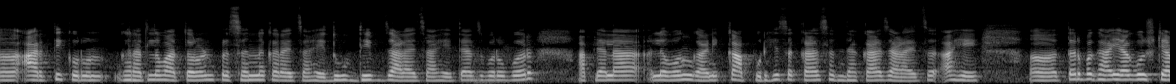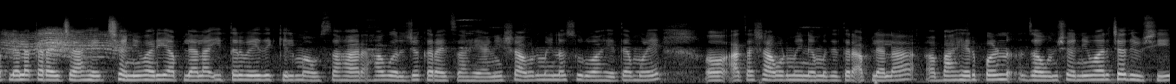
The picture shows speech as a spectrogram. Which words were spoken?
आरती करून घरातलं वातावरण प्रसन्न करायचं आहे धूपधीप जाळायचं आहे. त्याचबरोबर आपल्याला लवंग आणि कापूर हे सकाळ संध्याकाळ जाळायचं आहे. तर बघा या गोष्टी आपल्याला करायच्या आहेत. शनिवारी आपल्याला इतर वेळी देखील मांसाहार हा वर्ज्य करायचा आहे आणि श्रावण महिना सुरू आहे. त्यामुळे आता श्रावण महिन्यामध्ये तर आपल्याला बाहेर पण जाऊन शनिवारच्या दिवशी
